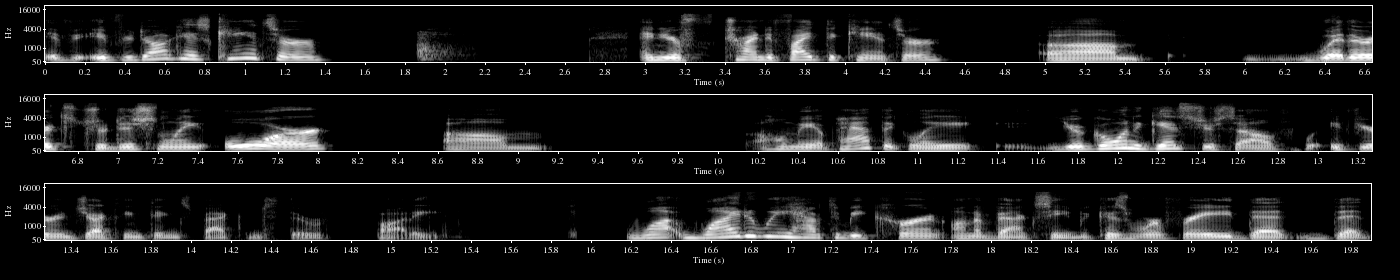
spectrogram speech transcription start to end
if if your dog has cancer and you're trying to fight the cancer, um, whether it's traditionally or um homeopathically, you're going against yourself if you're injecting things back into their body. Why why do we have to be current on a vaccine? Because we're afraid that that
